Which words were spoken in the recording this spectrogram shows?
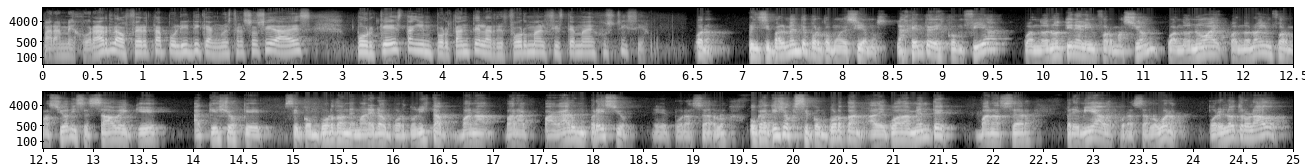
para mejorar la oferta política en nuestras sociedades, ¿por qué es tan importante la reforma al sistema de justicia? Bueno, Principalmente por, como decíamos, la gente desconfía cuando no tiene la información, cuando no hay, cuando no hay información y se sabe que aquellos que se comportan de manera oportunista van a, pagar un precio eh, por hacerlo, o que aquellos que se comportan adecuadamente van a ser premiados por hacerlo. Bueno, por el otro lado,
